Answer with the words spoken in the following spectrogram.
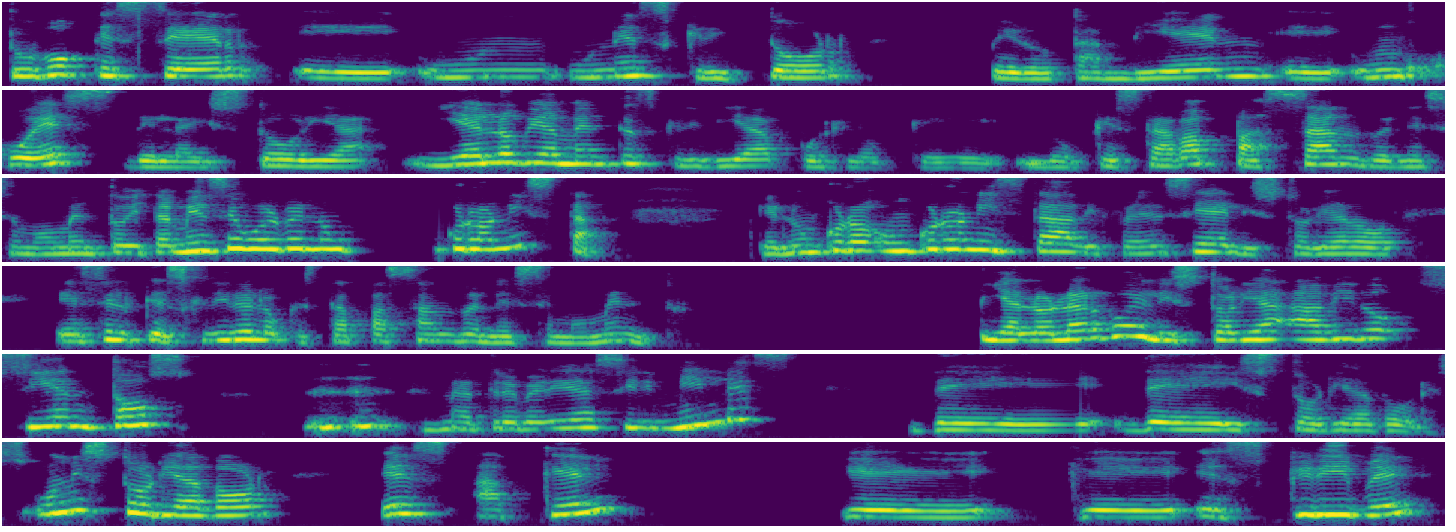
Tuvo que ser eh, un, un escritor pero también eh, un juez de la historia, y él obviamente escribía pues lo que, lo que estaba pasando en ese momento, y también se vuelve un cronista, en un, un cronista, a diferencia del historiador, es el que escribe lo que está pasando en ese momento. Y a lo largo de la historia ha habido cientos, me atrevería a decir miles, de, de historiadores. Un historiador es aquel que, que escribe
